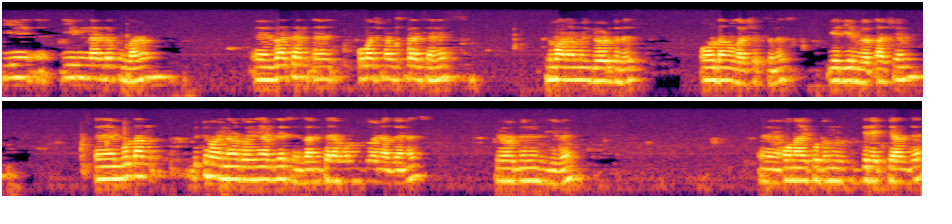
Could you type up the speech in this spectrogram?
İyi, iyi günlerde kullanın. E, zaten e, ulaşmak isterseniz numaramı gördünüz. Oradan ulaşırsınız. 724 açım. E, buradan bütün oyunlarda oynayabilirsiniz. Hani telefonunuzda oynadığınız. Gördüğünüz gibi. E, onay kodumuz direkt geldi.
